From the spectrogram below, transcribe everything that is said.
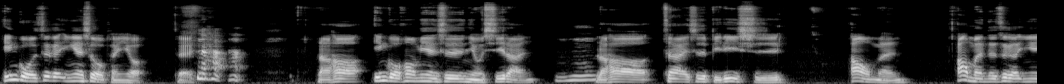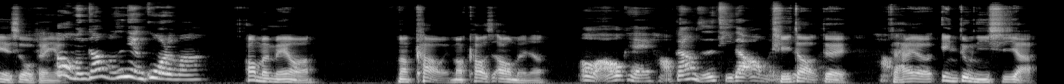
英国这个应该是我朋友。对。然后英国后面是纽西兰，嗯哼，然后再是比利时、澳门，澳门的这个应该也是我朋友。澳门刚刚不是念过了吗？澳门没有啊，马靠，马靠是澳门啊。哦，OK，好，刚刚只是提到澳门，提到对，好，还有印度尼西亚。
